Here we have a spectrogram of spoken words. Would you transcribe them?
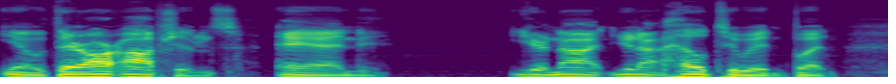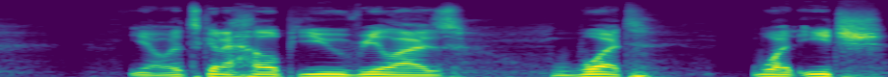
you know there are options and you're not you're not held to it but you know it's going to help you realize what what each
